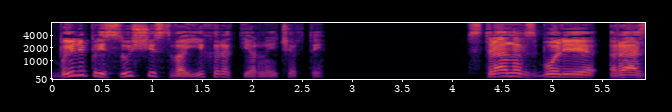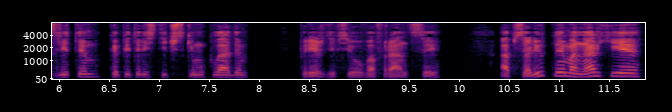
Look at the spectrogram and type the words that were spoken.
были присущи свои характерные черты. В странах с более развитым капиталистическим укладом, прежде всего во Франции, абсолютная монархия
